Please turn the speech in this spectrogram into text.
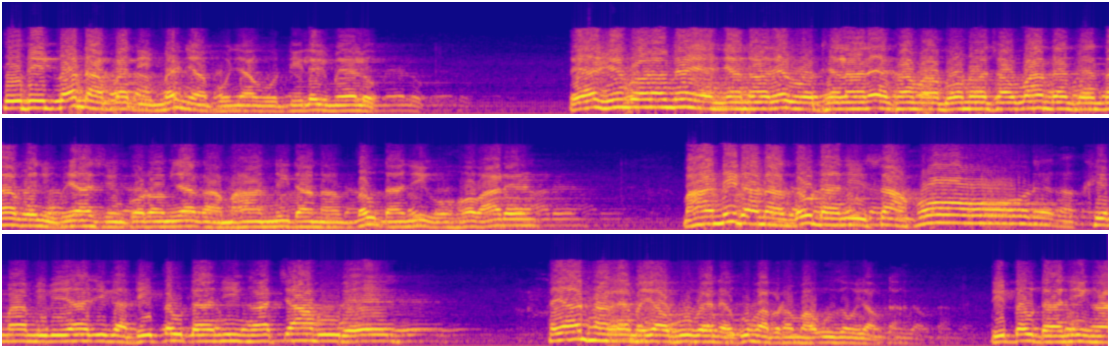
သူဒီသောတာပတ္တိမညာဘုံညာကိုတည်လိမ့်မယ်လို့ဘုရားရှင်ကိုရောမြတ်ရဲ့ဉာဏ်တော်ရဲ့ကိုထင်လာတဲ့အခါမှာဘုံတော်၆ပါးတက္ကသဗ္ဗညုဘုရားရှင်ကိုရောမြတ်ကမဟာနိဒာနသုတ်တန်ကြီးကိုဟောပါတယ်မဟာနိဒာနသုတ်တန်ကြီးစဟောတဲ့ကခေမမီဘုရားကြီးကဒီသုတ်တန်ကြီးငါကြားဘူးတယ် ဘုရားထံလည်းမရောက်ဘူးပဲနဲ့အခုမှပထမဦးဆုံးရောက်တာဒီသုတ်တန်ကြီးငါ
